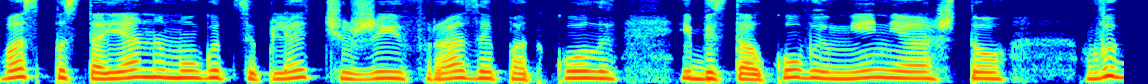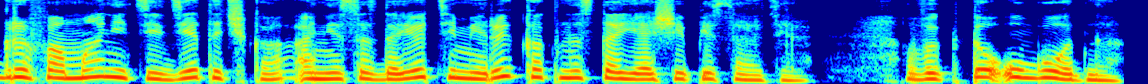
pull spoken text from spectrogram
вас постоянно могут цеплять чужие фразы, подколы и бестолковые мнения, что вы графоманите, деточка, а не создаете миры как настоящий писатель. Вы кто угодно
